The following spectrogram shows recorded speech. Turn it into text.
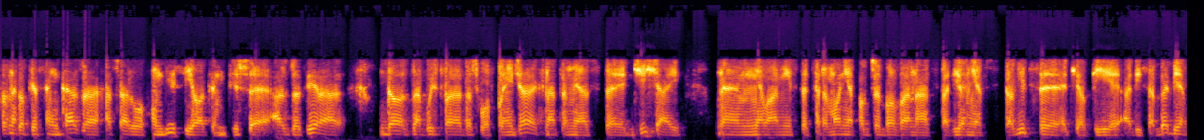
słynnego piosenkarza Hashalu Hundisi, o tym pisze Al Jazeera. Do zabójstwa doszło w poniedziałek, natomiast e, dzisiaj miała miejsce ceremonia pogrzebowa na stadionie w stolicy Etiopii, Addis Abebie.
